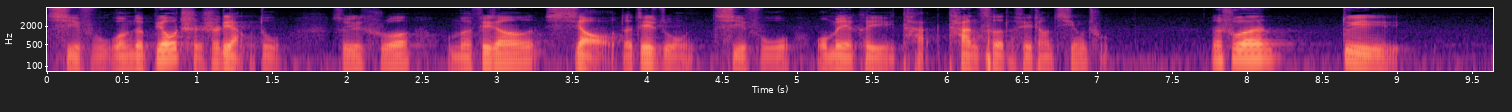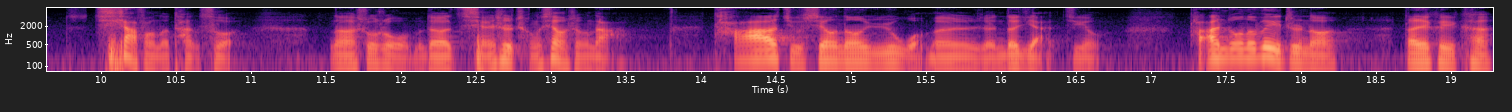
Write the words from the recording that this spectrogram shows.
起伏，我们的标尺是两度。所以说，我们非常小的这种起伏，我们也可以探探测的非常清楚。那说对下方的探测，那说说我们的前视成像声呐，它就相当于我们人的眼睛。它安装的位置呢，大家可以看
